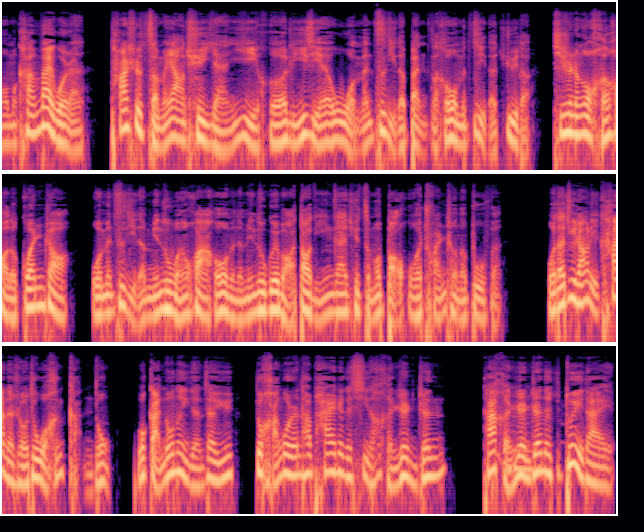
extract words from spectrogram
我们看外国人他是怎么样去演绎和理解我们自己的本子和我们自己的剧的，其实能够很好的关照我们自己的民族文化和我们的民族瑰宝到底应该去怎么保护和传承的部分。我在剧场里看的时候，就我很感动。我感动的一点在于，就韩国人他拍这个戏，他很认真，他很认真的去对待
